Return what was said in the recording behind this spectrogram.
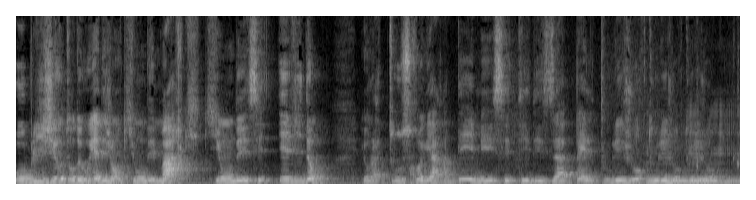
obligé autour de vous, il y a des gens qui ont des marques, qui ont des... C'est évident. Et on l'a tous regardé mais c'était des appels tous les jours, tous les jours, tous les jours. Hmm.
